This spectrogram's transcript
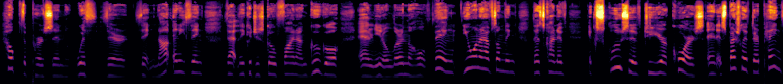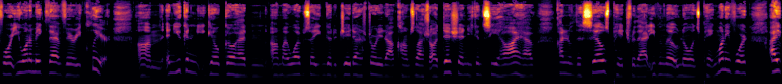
help the person with their thing, not anything that they could just go find on Google and, you know, learn the whole thing. You want to have something that's kind of exclusive to your course, and especially if they're paying for it, you want to make that very clear. Um, and you can, you know, go ahead and on my website, you can go to j-doherty.com slash audition. You can see how I have kind of the sales page for that, even though no one's paying money for it. I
